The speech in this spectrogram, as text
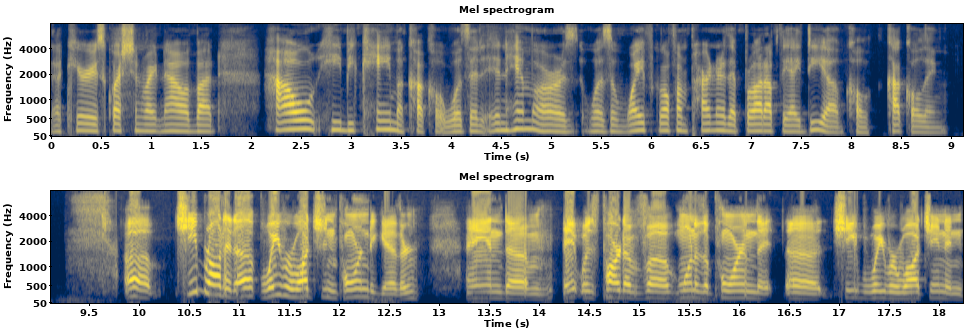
a, a curious question right now about how he became a cuckold. Was it in him, or was a wife, girlfriend, partner that brought up the idea of cu- cuckolding? uh, she brought it up. We were watching porn together. And um, it was part of uh, one of the porn that uh, she we were watching, and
